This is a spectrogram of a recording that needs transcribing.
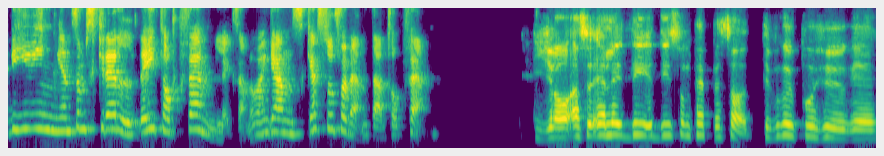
det är ju ingen som skrällde i topp fem liksom. Det var en ganska så förväntad topp fem. Ja, alltså, eller det, det är som Peppe sa, det beror ju på hur, eh,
